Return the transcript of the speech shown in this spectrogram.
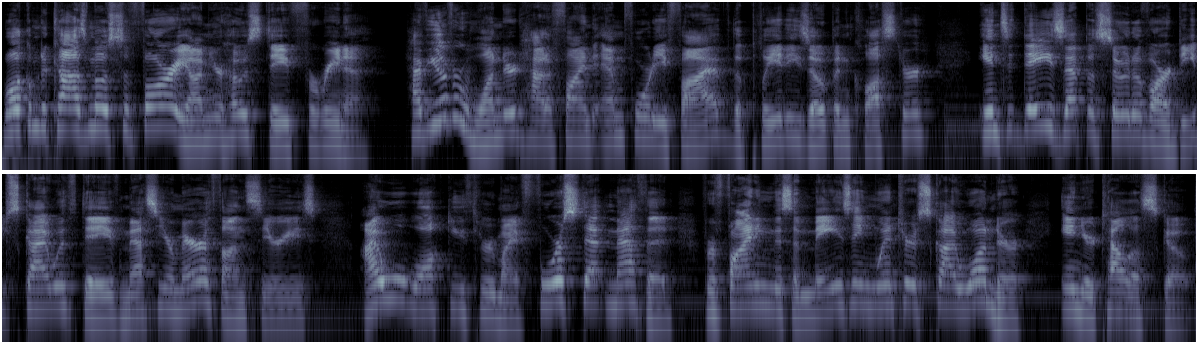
Welcome to Cosmos Safari. I'm your host, Dave Farina. Have you ever wondered how to find M45, the Pleiades Open Cluster? In today's episode of our Deep Sky with Dave Messier Marathon series, I will walk you through my four step method for finding this amazing winter sky wonder in your telescope.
